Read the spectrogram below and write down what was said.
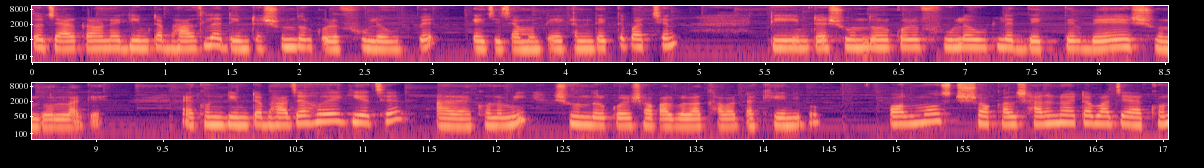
তো যার কারণে ডিমটা ভাজলে ডিমটা সুন্দর করে ফুলে উঠবে। এই যে যেমনটা এখানে দেখতে পাচ্ছেন, ডিমটা সুন্দর করে ফুলে উঠলে দেখতে বেশ সুন্দর লাগে। এখন ডিমটা ভাজা হয়ে গিয়েছে, আর এখন আমি সুন্দর করে সকালবেলা খাবারটা খেয়ে নিব। অলমোস্ট সকাল সাড়ে নয়টা বাজে এখন।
